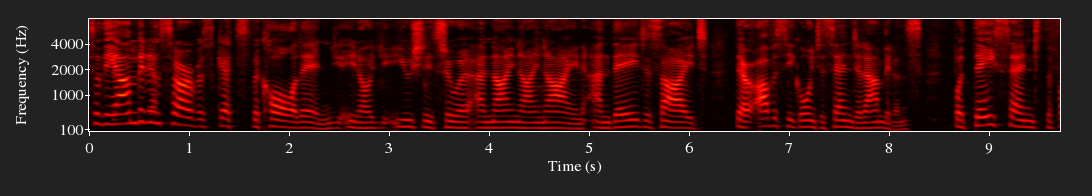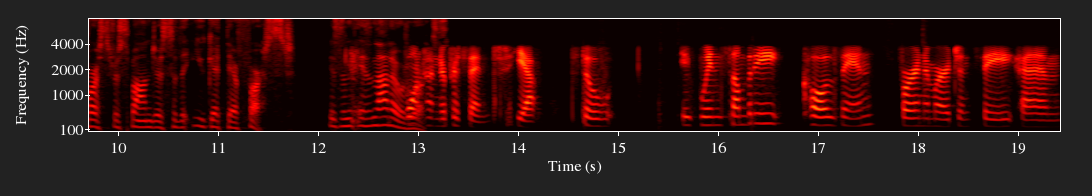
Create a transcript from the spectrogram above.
so the ambulance service gets the call in, you, know, usually through a, a 999 and they decide they're obviously going to send an ambulance, but they send the first responders so that you get there first. Isn't isn't that how it hundred percent, yeah. So, if, when somebody calls in for an emergency, um,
